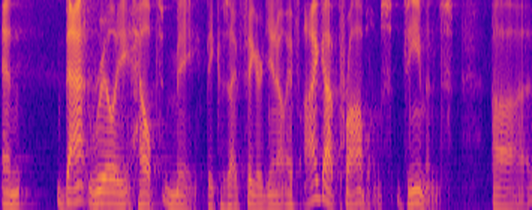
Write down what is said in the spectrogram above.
and that really helped me because I figured, you know, if I got problems, demons, uh,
